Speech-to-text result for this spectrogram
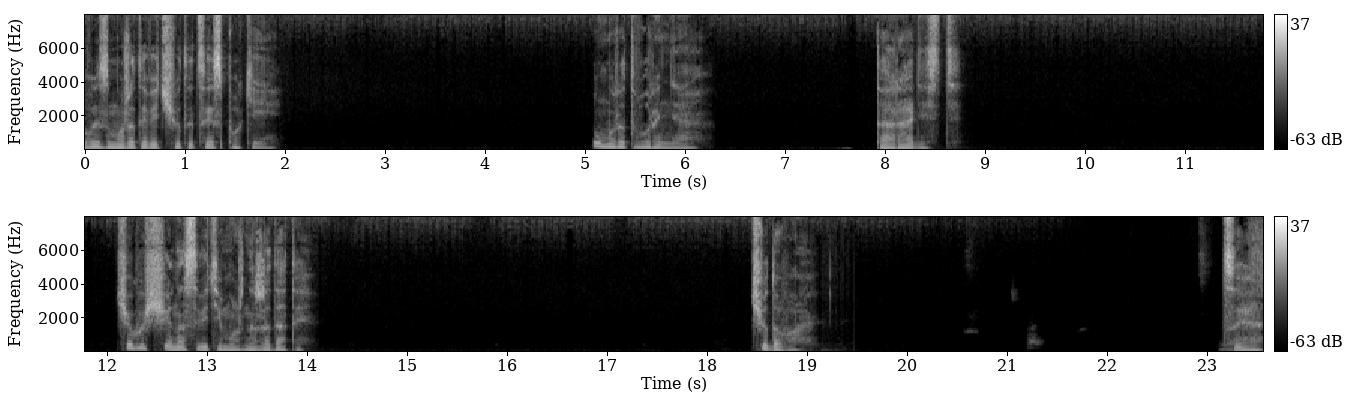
Ви зможете відчути цей спокій, умиротворення та радість. Чого ще на світі можна жадати? Чудово. Це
